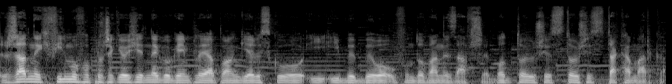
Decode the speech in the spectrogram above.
żadnych filmów oprócz jakiegoś jednego gameplaya po angielsku i, i by było ufundowane zawsze, bo to już jest, to już jest taka marka.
